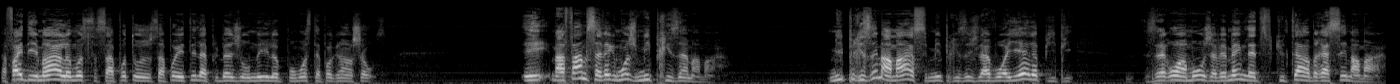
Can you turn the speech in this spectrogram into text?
la fête des mères, là, moi, ça n'a pas, été la plus belle journée. Là, pour moi, ce n'était pas grand-chose. Et ma femme savait que moi, je méprisais ma mère. Mépriser ma mère, c'est mépriser. Je la voyais, là, puis zéro amour. J'avais même la difficulté à embrasser ma mère.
